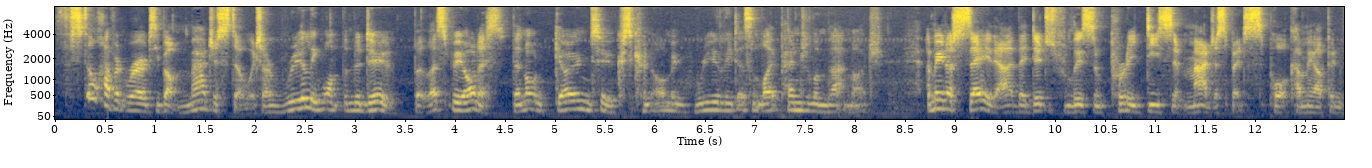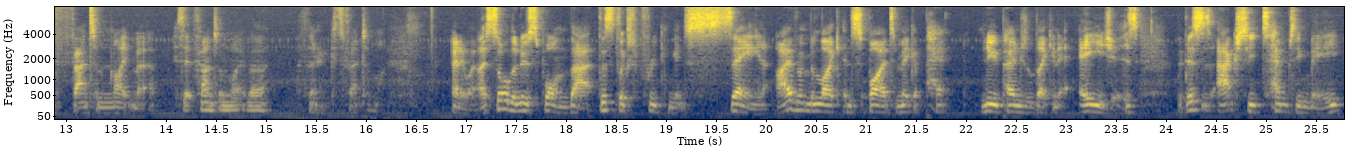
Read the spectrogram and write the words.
They still haven't rarity about Magister, which I really want them to do, but let's be honest, they're not going to because Konami really doesn't like Pendulum that much. I mean, I say that, they did just release some pretty decent Majespecter support coming up in Phantom Nightmare. Is it Phantom Nightmare? It's Phantom Anyway, I saw the new support on that. This looks freaking insane. I haven't been like inspired to make a pe new pendulum deck in ages, but this is actually tempting me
